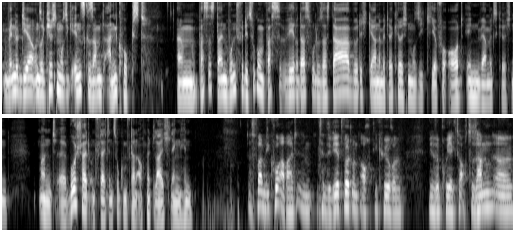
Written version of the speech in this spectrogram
Wenn du dir unsere Kirchenmusik insgesamt anguckst, ähm, was ist dein Wunsch für die Zukunft? Was wäre das, wo du sagst, da würde ich gerne mit der Kirchenmusik hier vor Ort in Wermelskirchen und äh, Burscheid und vielleicht in Zukunft dann auch mit Leichlängen hin? Dass vor allem die Chorarbeit intensiviert wird und auch die Chöre mehrere Projekte auch zusammen äh,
